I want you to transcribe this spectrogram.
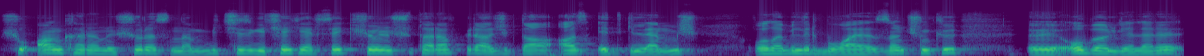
şu Ankara'nın şurasından bir çizgi çekersek şöyle şu taraf birazcık daha az etkilenmiş olabilir bu ayazdan. Çünkü e, o bölgelere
